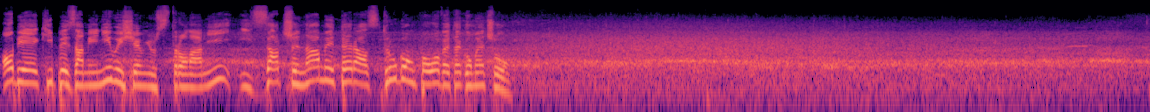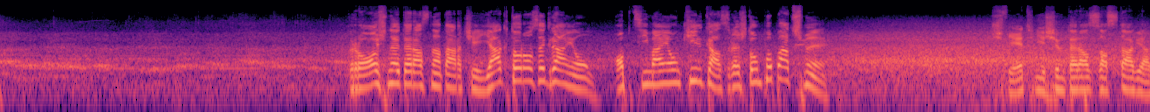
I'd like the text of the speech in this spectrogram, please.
Obie ekipy zamieniły się już stronami i zaczynamy teraz drugą połowę tego meczu. Groźne teraz natarcie. Jak to rozegrają? Opcji mają kilka, zresztą popatrzmy. Świetnie się teraz zastawia.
